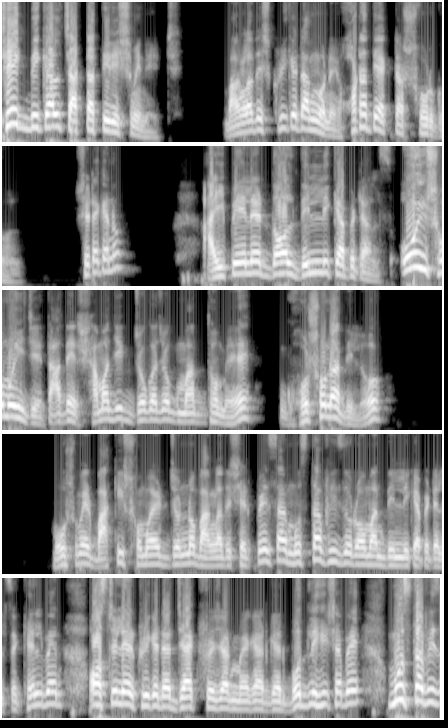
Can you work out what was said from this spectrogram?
ঠিক বিকাল চারটা তিরিশ মিনিট। বাংলাদেশ ক্রিকেট আঙ্গনে হঠাৎই একটা শোরগোল। সেটা কেন? আইপিএল এর দল দিল্লি ক্যাপিটালস ওই সময় যে তাদের সামাজিক যোগাযোগ মাধ্যমে ঘোষণা দিল, মৌসুমের বাকি সময়ের জন্য বাংলাদেশের পেসার মুস্তাফিজুর রহমান দিল্লি ক্যাপিটালসে খেলবেন। অস্ট্রেলিয়ার ক্রিকেটার জ্যাক ফ্রেজার ম্যাগার্গের বদলি হিসাবে মুস্তাফিজ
